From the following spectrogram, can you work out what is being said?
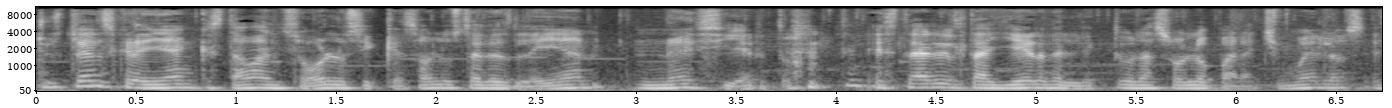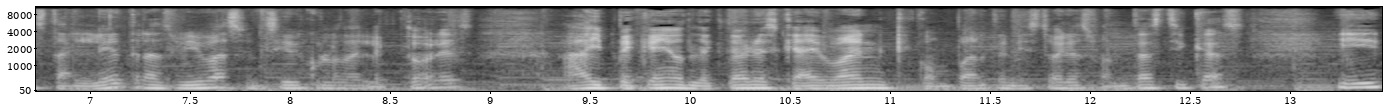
Si ustedes creían que estaban solos y que solo ustedes leían, no es cierto. Está el taller de lectura solo para chimuelos, está Letras Vivas, un círculo de lectores. Hay pequeños lectores que ahí van, que comparten historias fantásticas. Y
